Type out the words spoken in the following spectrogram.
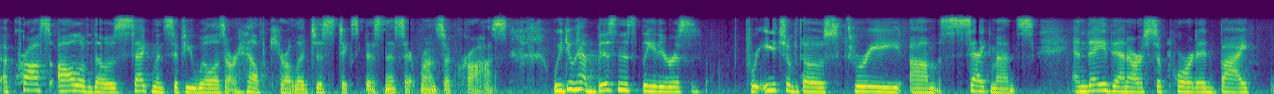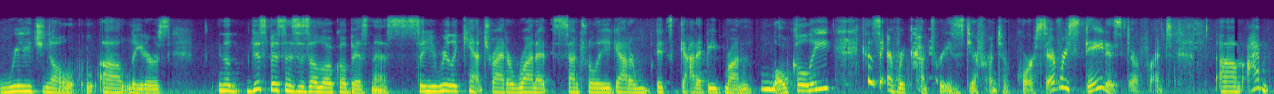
across all of those segments, if you will, is our healthcare logistics business it runs across. We do have business leaders for each of those three um, segments, and they then are supported by regional uh, leaders you know, this business is a local business, so you really can't try to run it centrally. You got to, it's got to be run locally because every country is different, of course. Every state is different. Um, I'm,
